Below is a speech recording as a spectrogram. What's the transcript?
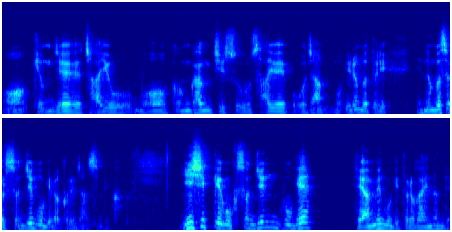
어, 경제 자유 뭐 건강 지수 사회 보장 뭐 이런 것들이 있는 것을 선진국이라 그러지 않습니까? 20개국 선진국에 대한민국이 들어가 있는데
